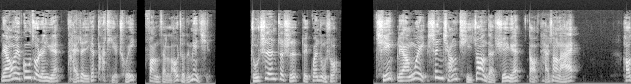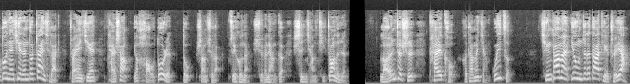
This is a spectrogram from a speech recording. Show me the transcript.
两位工作人员抬着一个大铁锤放在了老者的面前。主持人这时对观众说：“请两位身强体壮的学员到台上来。”好多年轻人都站起来。转眼间，台上有好多人都上去了。最后呢，选了两个身强体壮的人。老人这时开口和他们讲规则。请他们用这个大铁锤呀，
